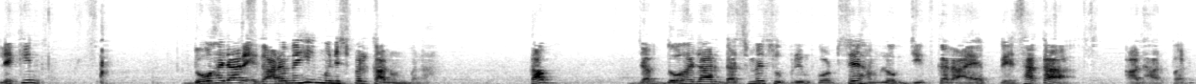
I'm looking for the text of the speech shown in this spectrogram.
लेकिन 2011 में ही म्यूनिसिपल कानून बना। कब? जब 2010 में सुप्रीम कोर्ट से हम लोग जीत कर आए पैसा का आधार पर,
